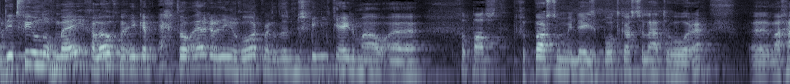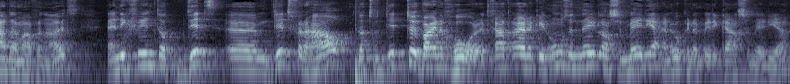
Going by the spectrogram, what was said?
Nou, dit viel nog mee, geloof me. Ik heb echt wel ergere dingen gehoord, maar dat is misschien niet helemaal eh, Gepast. gepast om in deze podcast te laten horen. Eh, maar ga daar maar vanuit. En ik vind dat dit, ehm, dit verhaal, dat we dit te weinig horen. Het gaat eigenlijk in onze Nederlandse media en ook in de Amerikaanse media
